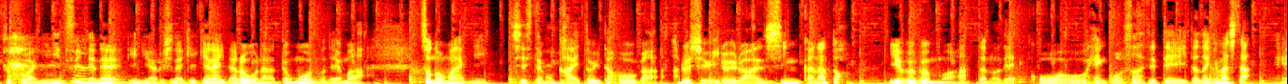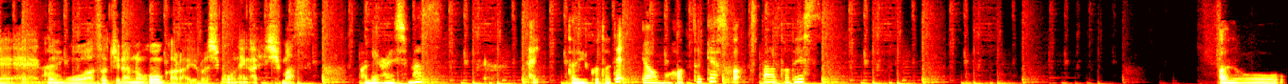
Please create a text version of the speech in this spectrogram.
そこはについてね、リニューアルしなきゃいけないだろうなと思うので、まあ、その前にシステムを変えといた方が、ある種いろいろ安心かなという部分もあったので、こう変更させていただきました。えーはい今後はそちらの方からよろしくお願いします。お願いします。はい。ということで、今日もホットキャストスタートです。あの、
